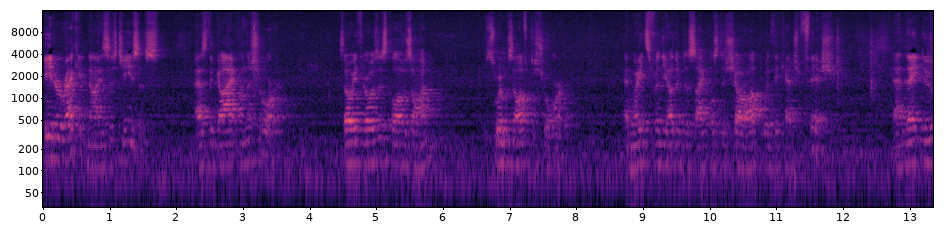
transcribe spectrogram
Peter recognizes Jesus as the guy on the shore. So he throws his clothes on, swims off to shore, and waits for the other disciples to show up with the catch of fish. And they do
